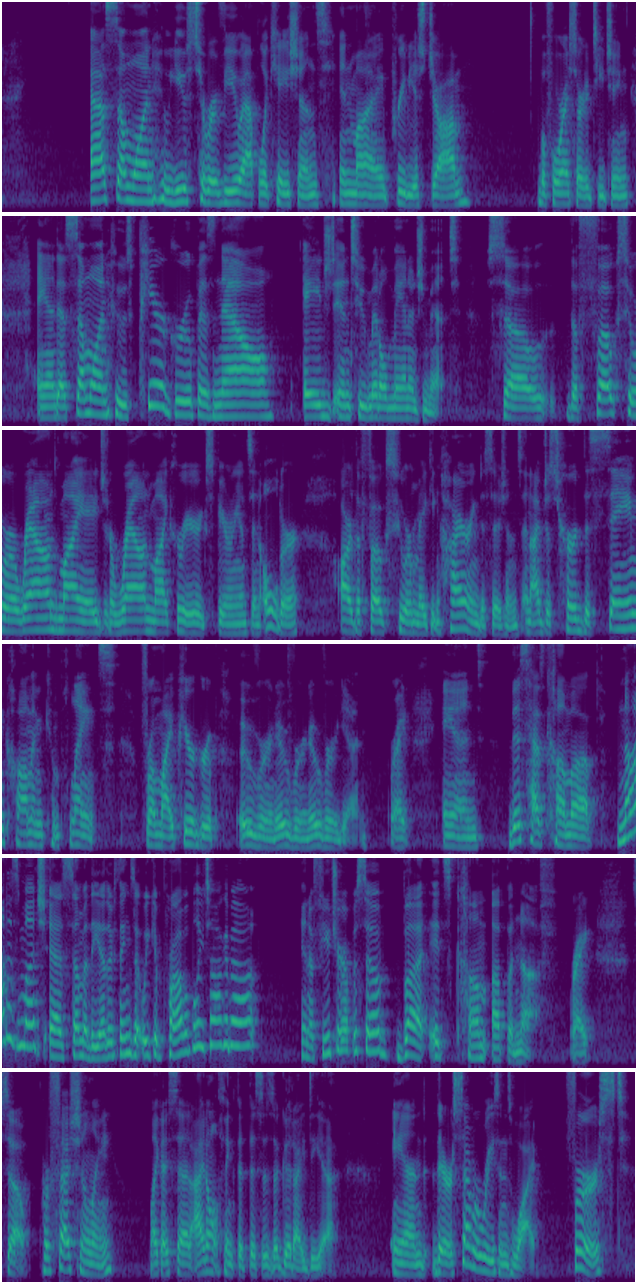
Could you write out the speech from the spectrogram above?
as someone who used to review applications in my previous job before I started teaching, and as someone whose peer group is now aged into middle management, so the folks who are around my age and around my career experience and older are the folks who are making hiring decisions. And I've just heard the same common complaints from my peer group over and over and over again, right? And this has come up not as much as some of the other things that we could probably talk about in a future episode, but it's come up enough, right? So, professionally, like I said, I don't think that this is a good idea. And there are several reasons why. First,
